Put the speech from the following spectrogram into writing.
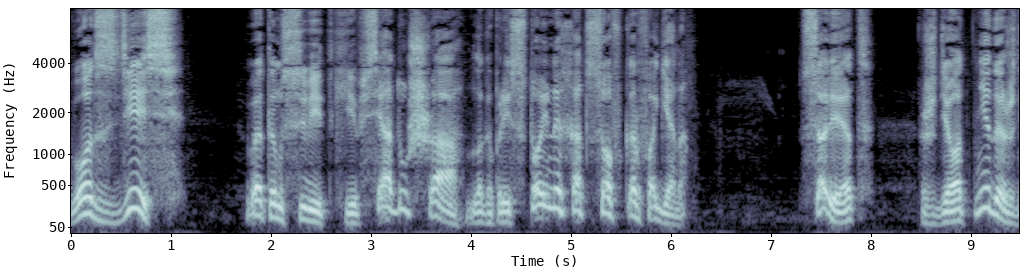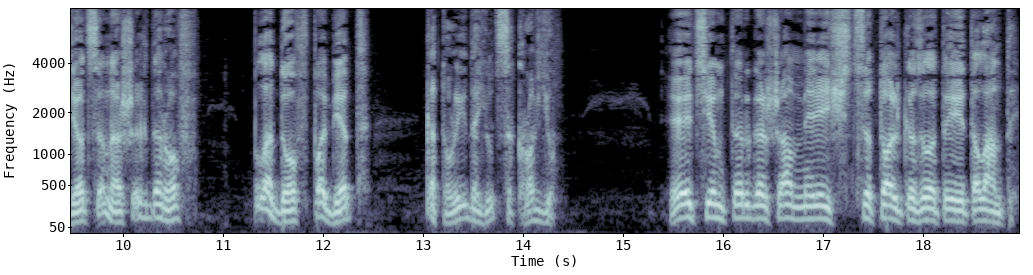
Вот здесь, в этом свитке, вся душа благопристойных отцов Карфагена. Совет ждет, не дождется наших даров, плодов побед, которые даются кровью. Этим торгашам мерещатся только золотые таланты,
